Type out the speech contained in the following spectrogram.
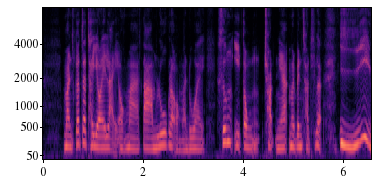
มันก็จะทยอยไหลออกมาตามลูกเราออกมาด้วย ซึ่งอีตรงช็อตเนี้ยมันเป็นช็อตที่แบบอี๋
